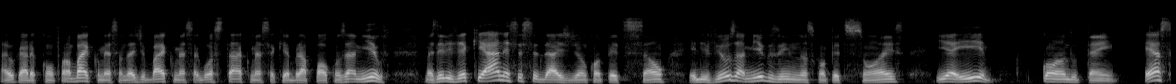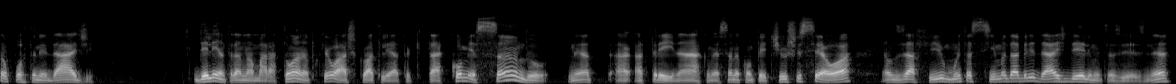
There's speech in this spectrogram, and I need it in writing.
Aí o cara compra uma bike, começa a andar de bike, começa a gostar, começa a quebrar pau com os amigos, mas ele vê que há necessidade de uma competição, ele vê os amigos indo nas competições, e aí, quando tem essa oportunidade dele entrar na maratona, porque eu acho que o atleta que está começando né, a, a, treinar, começando a competir, o XCO é um desafio muito acima da habilidade dele, muitas vezes, né?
